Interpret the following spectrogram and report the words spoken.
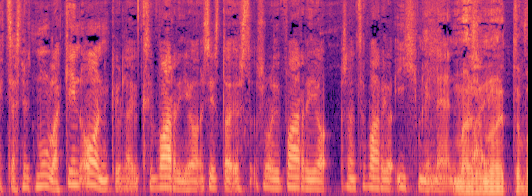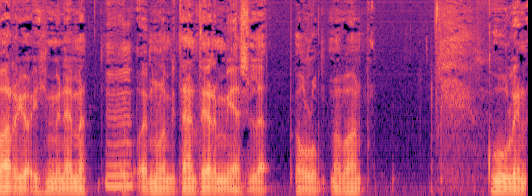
itse asiassa nyt mullakin on kyllä yksi varjo, siis toi, jos sulla oli varjo, sanoit se varjo ihminen. Mä sanoin, että varjoihminen, mä, mm. ei mulla mitään termiä sillä ollut, mä vaan kuulin,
